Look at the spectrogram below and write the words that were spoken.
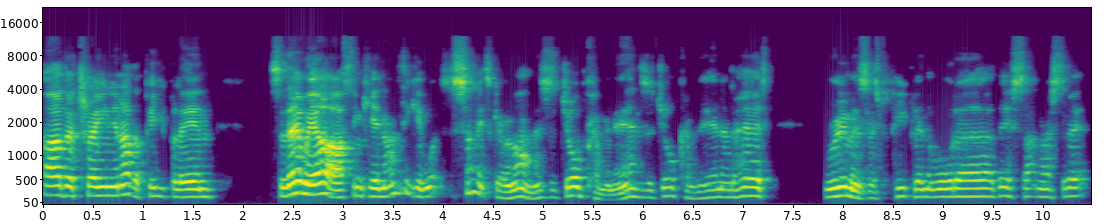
other training, other people in. So there we are, thinking, I'm thinking, what something's going on. There's a job coming in. There's a job coming in. And I heard rumors there's people in the water, this, that, and the rest of it.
